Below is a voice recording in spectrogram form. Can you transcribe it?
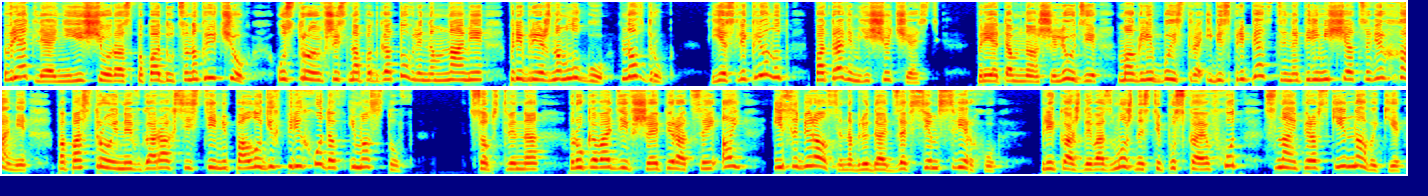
Вряд ли они еще раз попадутся на крючок, устроившись на подготовленном нами прибрежном лугу, но вдруг, если клюнут, потравим еще часть. При этом наши люди могли быстро и беспрепятственно перемещаться верхами по построенной в горах системе пологих переходов и мостов. Собственно, руководивший операцией Ай и собирался наблюдать за всем сверху, при каждой возможности пуская в ход снайперовские навыки,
